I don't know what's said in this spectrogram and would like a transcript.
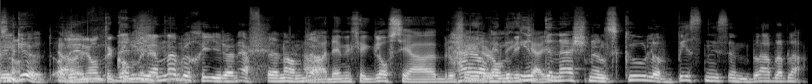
så? herregud. Och Ja, det, jag har inte den ena än. broschyren efter den andra. Ja, det är mycket glossiga Här broschyrer har om vi The vilka... International School of Business and bla bla bla.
